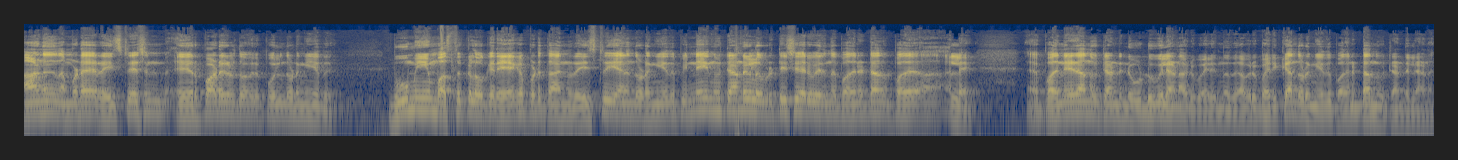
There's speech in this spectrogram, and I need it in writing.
ആണ് നമ്മുടെ രജിസ്ട്രേഷൻ ഏർപ്പാടുകൾ പോലും തുടങ്ങിയത്. ഭൂമിയും വസ്തുക്കളും ഒക്കെ രേഖപ്പെടുത്താനും രജിസ്റ്റർ ചെയ്യാനും തുടങ്ങിയത്. പിന്നെയും നൂറ്റാണ്ടുകൾ ബ്രിട്ടീഷുകാർ വരുന്നത് പതിനെട്ടാം പത് അല്ലേ പതിനേഴാം നൂറ്റാണ്ടിന്റെ ഒടുവിലാണ് അവർ വരുന്നത്. അവർ ഭരിക്കാൻ തുടങ്ങിയത് പതിനെട്ടാം നൂറ്റാണ്ടിലാണ്.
